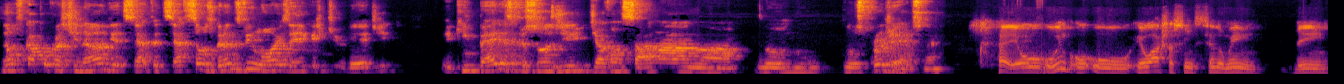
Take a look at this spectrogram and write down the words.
não ficar procrastinando e etc, etc. São os grandes vilões aí que a gente vê de, que impedem as pessoas de, de avançar na, na no, no, nos projetos, né? É, eu, o, o, eu acho assim, sendo bem, bem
